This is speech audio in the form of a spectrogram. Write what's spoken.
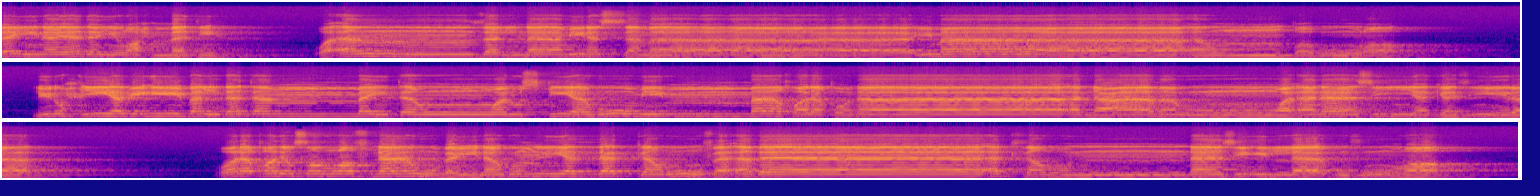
بين يدي رحمته وأنزلنا من السماء ماء طهورا لنحيي به بلدة ميتا ونسقيه مما ما خلقنا أنعاما وأناسيا كثيرا ولقد صرفناه بينهم ليذكروا فأبى أكثر الناس إلا كفورا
